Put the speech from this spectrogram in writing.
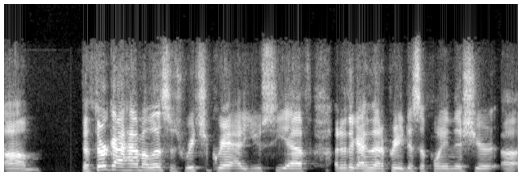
Um, the third guy I had on my list was Richie Grant of UCF, another guy who had a pretty disappointing this year, uh,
